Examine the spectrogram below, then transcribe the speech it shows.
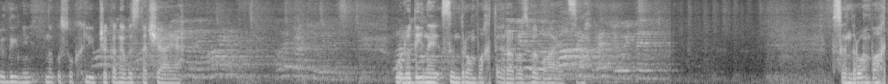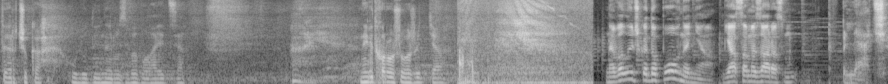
Людині на кусок хлібчика не вистачає. У людини синдром Вахтера розвивається. Синдром Вахтерчика у людини розвивається. Не від хорошого життя. Невеличке доповнення. Я саме зараз. Блять.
